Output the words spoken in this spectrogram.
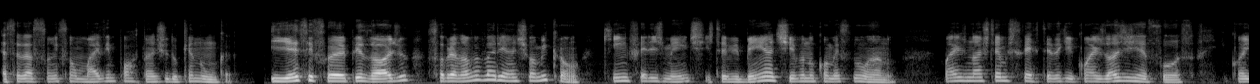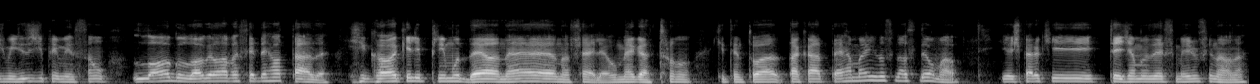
essas ações são mais importantes do que nunca. E esse foi o episódio sobre a nova variante Omicron, que infelizmente esteve bem ativa no começo do ano. Mas nós temos certeza que com as doses de reforço e com as medidas de prevenção, logo logo ela vai ser derrotada. Igual aquele primo dela, né, Ana Célia, o Megatron, que tentou atacar a Terra, mas no final se deu mal. E eu espero que estejamos esse mesmo final, né?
